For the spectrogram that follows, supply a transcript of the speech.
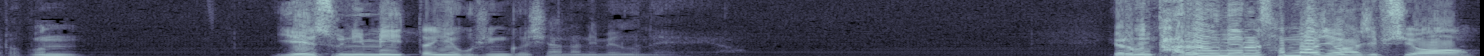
여러분, 예수님이 이 땅에 오신 것이 하나님의 은혜예요. 여러분, 다른 은혜를 삼모하지 마십시오.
